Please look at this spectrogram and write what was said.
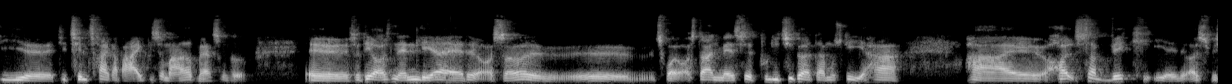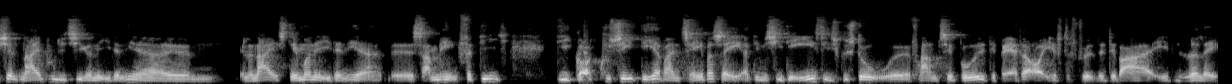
de, øh, de tiltrækker bare ikke så meget opmærksomhed. Øh, så det er også en anden lære af det, og så øh, tror jeg også, der er en masse politikere, der måske har, har øh, holdt sig væk, og specielt nej-politikerne i den her, øh, eller nej-stemmerne i den her øh, sammenhæng, fordi de godt kunne se, at det her var en tabersag, og det vil sige, at det eneste, de skulle stå øh, frem til både i debatter og efterfølgende, det var et nederlag.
